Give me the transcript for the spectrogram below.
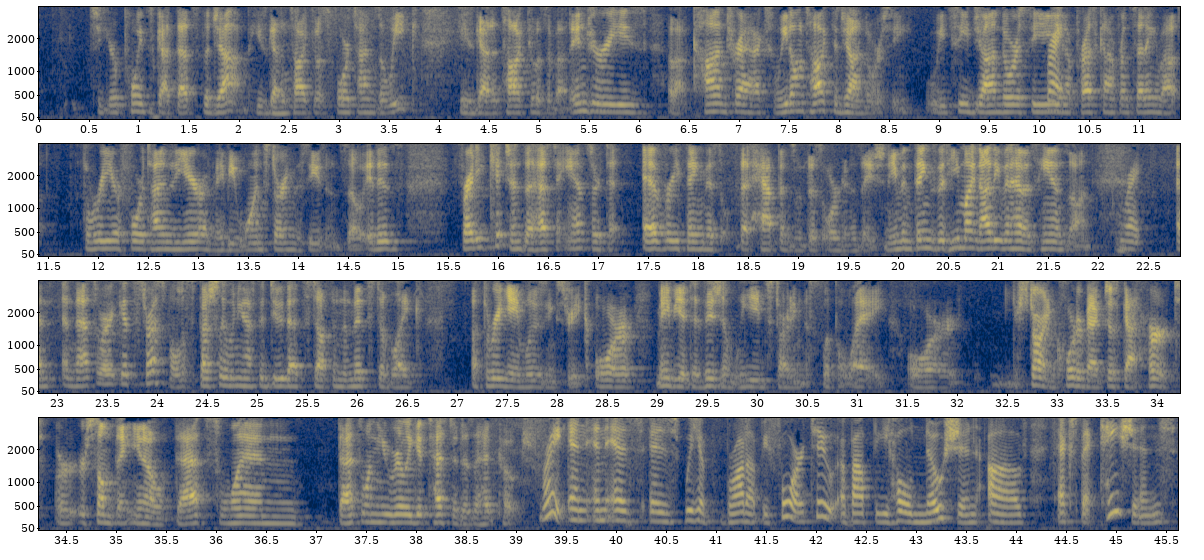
to your point, Scott, that's the job. He's got to mm-hmm. talk to us four times a week. He's got to talk to us about injuries, about contracts. We don't talk to John Dorsey. We'd see John Dorsey Right. in a press conference setting about three or four times a year and maybe once during the season. So it is Freddie Kitchens that has to answer to everything this that happens with this organization, even things that he might not even have his hands on Right. and and that's where it gets stressful, especially when you have to do that stuff in the midst of like a three game losing streak or maybe a division lead starting to slip away or your starting quarterback just got hurt or, or something you know that's when that's when you really get tested as a head coach Right, and and as as we have brought up before too about the whole notion of expectations,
